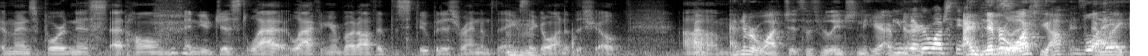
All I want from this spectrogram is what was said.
immense boredness at home and you're just la- laughing your butt off at the stupidest random things that Mhm. go on at the show. I've, Um, I've never watched it, so it's really interesting to hear. I've You've never, never watched The Office. I've never Really? watched The Office. What? I'm like,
